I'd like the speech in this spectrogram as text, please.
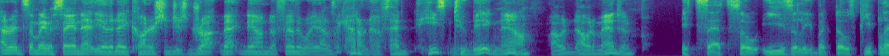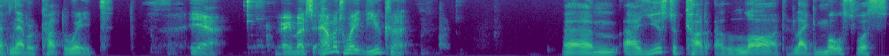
I read somebody was saying that the other day. Conor should just drop back down to featherweight. I was like, I don't know if that he's too big now. I would I would imagine. It's said so easily, but those people have never cut weight. Yeah, very much. How much weight do you cut? Um, I used to cut a lot. Like most was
